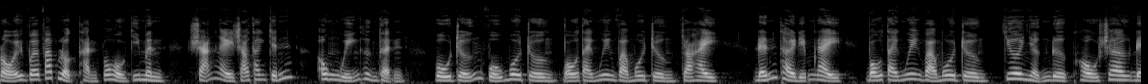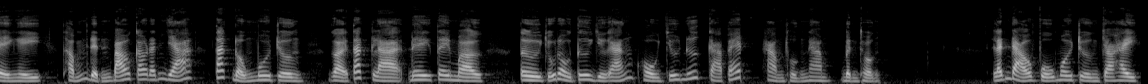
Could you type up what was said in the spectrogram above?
đổi với pháp luật thành phố Hồ Chí Minh, sáng ngày 6 tháng 9, ông Nguyễn Hưng Thịnh, vụ trưởng vụ môi trường Bộ Tài nguyên và Môi trường cho hay, đến thời điểm này, Bộ Tài nguyên và Môi trường chưa nhận được hồ sơ đề nghị thẩm định báo cáo đánh giá tác động môi trường, gọi tắt là DTM, từ chủ đầu tư dự án hồ chứa nước Capet, Hàm Thuận Nam, Bình Thuận. Lãnh đạo vụ môi trường cho hay,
